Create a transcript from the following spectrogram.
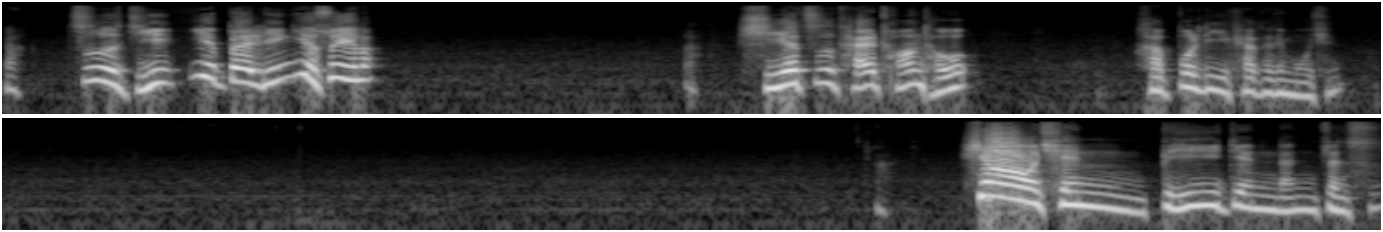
啊，自己一百零一岁了，写字台床头。还不离开他的母亲，孝亲必定能尊师，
